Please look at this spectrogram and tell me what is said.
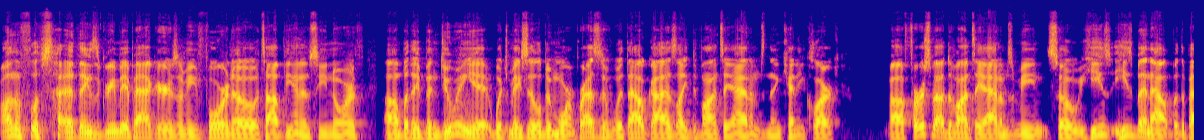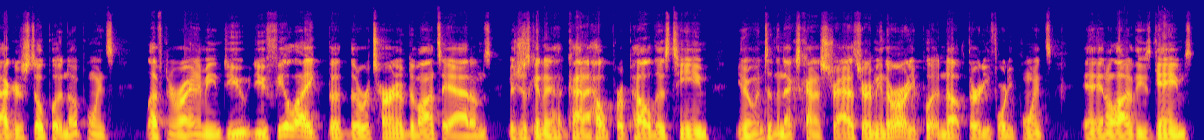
on the flip side of things, the Green Bay Packers, I mean, 4 0 atop the NFC North, um, but they've been doing it, which makes it a little bit more impressive without guys like Davante Adams and then Kenny Clark. Uh, first about Davante Adams, I mean, so he's he's been out, but the Packers are still putting up points left and right. I mean, do you do you feel like the the return of Davante Adams is just going to kind of help propel this team, you know, into the next kind of stratosphere? I mean, they're already putting up 30, 40 points in, in a lot of these games.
